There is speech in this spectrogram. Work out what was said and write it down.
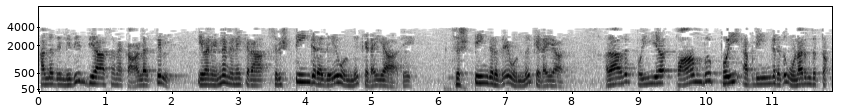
அல்லது நிதித்தியாசன காலத்தில் இவன் என்ன நினைக்கிறான்? சிருஷ்டிங்கிறதே ஒண்ணு கிடையாது. சிருஷ்டிங்கிறதே ஒண்ணு கிடையாது. அதாவது பொய்ய பாம்பு பொய் அப்படிங்கறது உணர்ந்துட்டோம்.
